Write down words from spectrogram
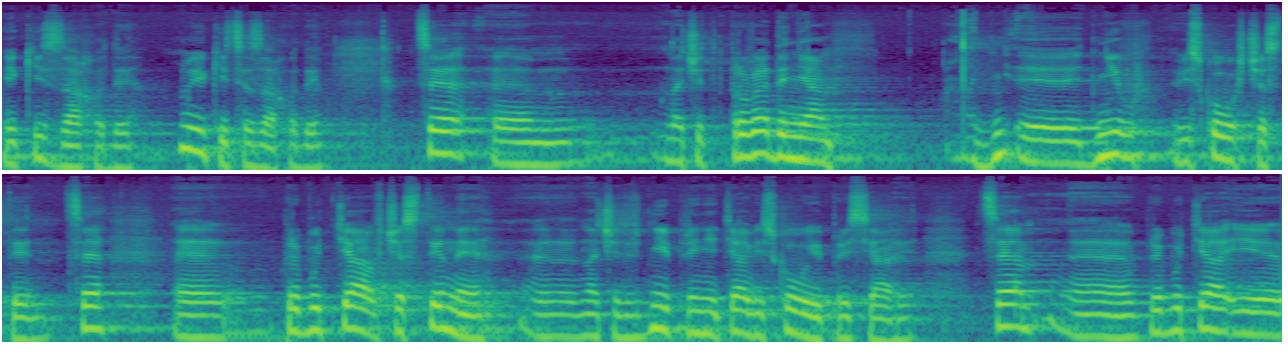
якісь заходи. Ну, які це заходи? Це ем, значить, проведення е, днів військових частин, це е, прибуття в частини е, значить, в дні прийняття військової присяги, це прибуття і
